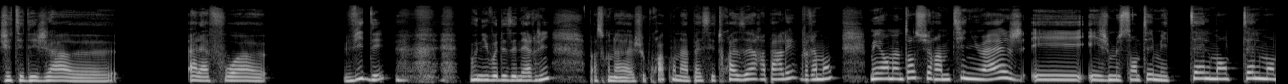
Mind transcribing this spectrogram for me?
j'étais déjà euh, à la fois euh, vidée au niveau des énergies, parce qu'on a, je crois qu'on a passé trois heures à parler, vraiment, mais en même temps sur un petit nuage, et, je me sentais mais tellement, tellement,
